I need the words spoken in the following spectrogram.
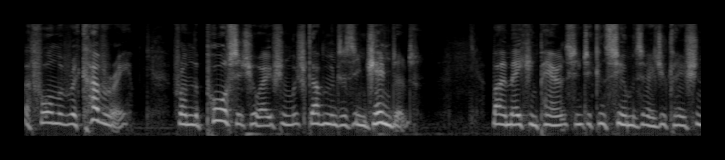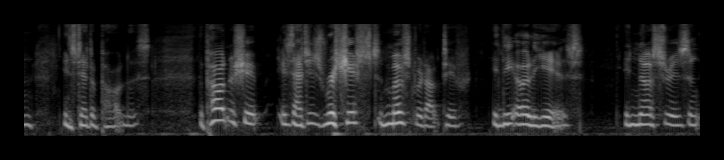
a form of recovery from the poor situation which government has engendered by making parents into consumers of education instead of partners. The partnership is at its richest and most productive in the early years, in nurseries and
